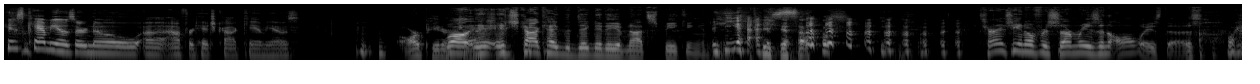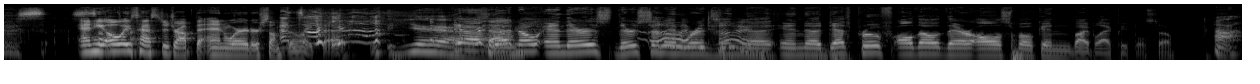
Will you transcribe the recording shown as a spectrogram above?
His cameos are no uh, Alfred Hitchcock cameos. Or Peter well, Jackson. Hitchcock had the dignity of not speaking, in his. Yes. Yes. Tarantino, for some reason, always does. always. And he always has to drop the N word or something That's like that. yeah. Yeah. Yeah, So- yeah, no, and there's there's some Oh, N words in uh, in uh, Death Proof, although they're all spoken by black people. So Ah,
